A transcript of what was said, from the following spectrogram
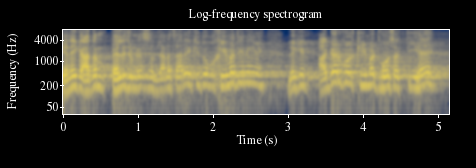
यानी कि आदम पहले जुमले से समझाना चाह रहे हैं कि तो कोई कीमत ही नहीं है। लेकिन अगर कोई कीमत हो सकती है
